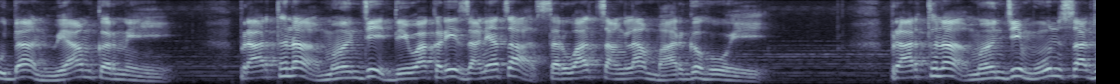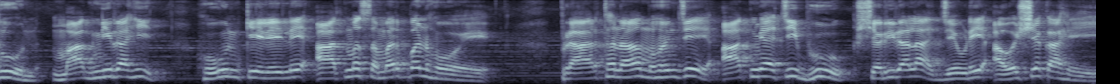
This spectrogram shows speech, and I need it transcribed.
उदान व्यायाम करणे. प्रार्थना म्हणजे देवाकडे जाण्याचा सर्वात चांगला मार्ग होय. प्रार्थना म्हणजे मौन साधून मागणीरहित होऊन केलेले आत्मसमर्पण होय. प्रार्थना म्हणजे आत्म्याची भूक शरीराला जेवढे आवश्यक आहे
